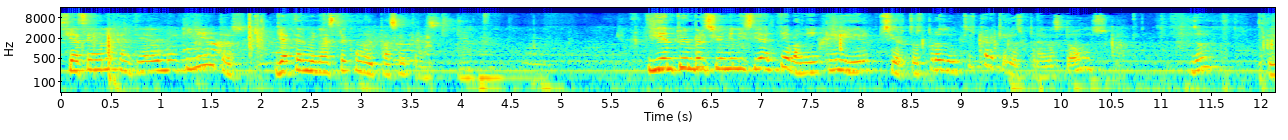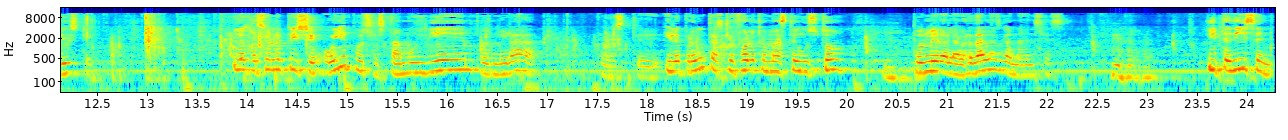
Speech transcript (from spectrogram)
Si hacen una cantidad de 1500, ya terminaste con el paso 3. Y en tu inversión inicial te van a incluir ciertos productos para que los pruebes todos. ¿No? Listo. Y la persona te dice, oye, pues está muy bien, pues mira, este, y le preguntas qué fue lo que más te gustó. Pues mira, la verdad las ganancias. Y te dicen,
